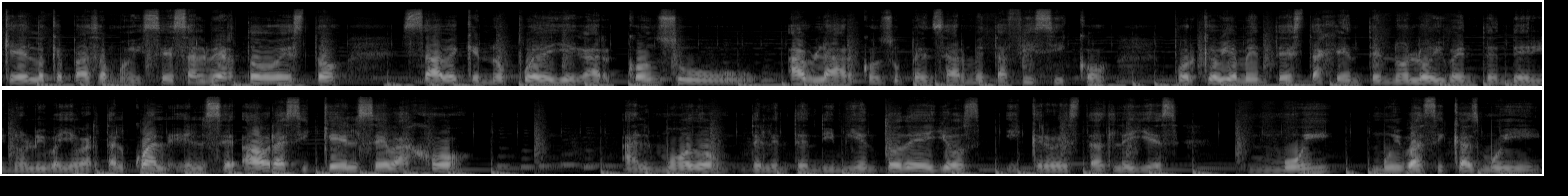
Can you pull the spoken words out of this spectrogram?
¿qué es lo que pasa? Moisés al ver todo esto sabe que no puede llegar con su hablar, con su pensar metafísico, porque obviamente esta gente no lo iba a entender y no lo iba a llevar tal cual. Él se, ahora sí que él se bajó al modo del entendimiento de ellos y creo estas leyes muy, muy básicas, muy,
